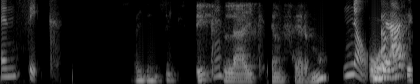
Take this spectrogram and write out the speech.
and seek. Hide and seek. Sick, Mm. like enfermo. No, Or uh-uh. sick,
